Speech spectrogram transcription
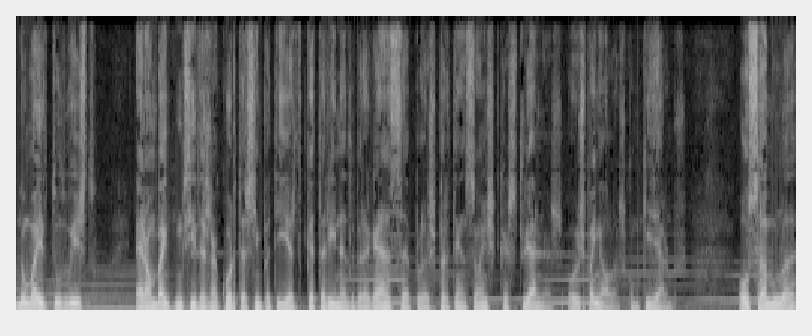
No meio de tudo isto, eram bem conhecidas na corte as simpatias de Catarina de Bragança pelas pretensões castelhanas, ou espanholas, como quisermos. Ouçamo-la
